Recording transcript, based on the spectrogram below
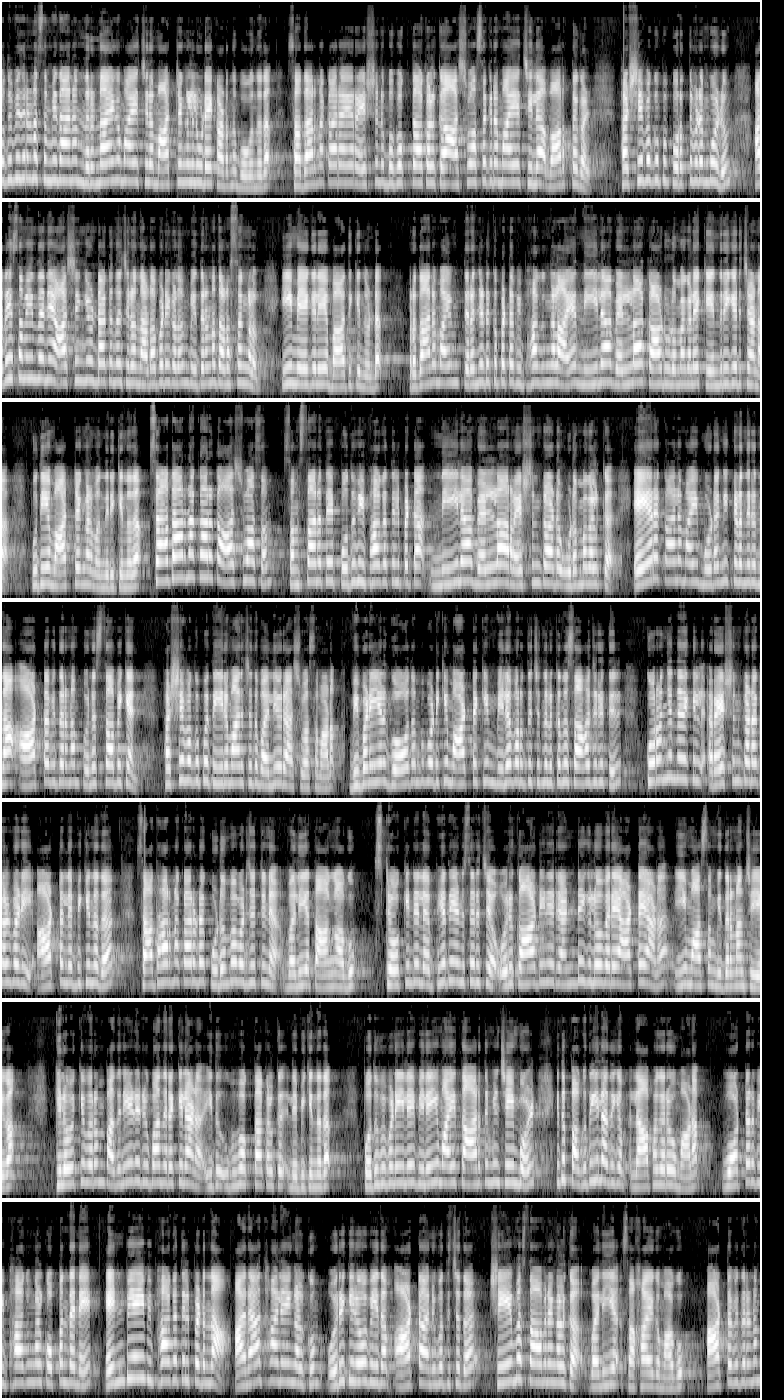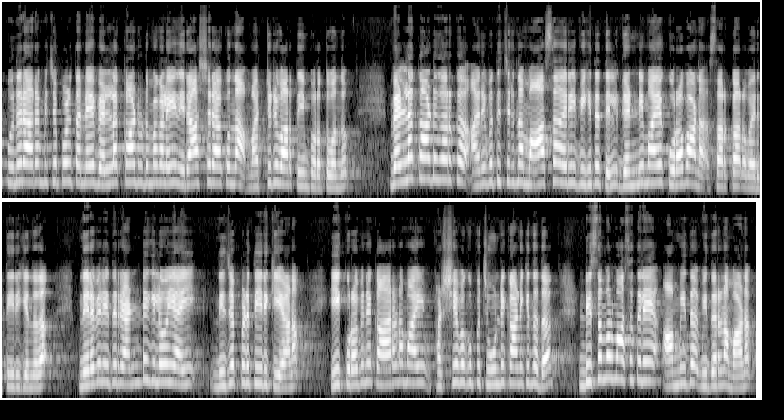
പൊതുവിതരണ സംവിധാനം നിർണായകമായ ചില മാറ്റങ്ങളിലൂടെ കടന്നു പോകുന്നത് സാധാരണക്കാരായ റേഷൻ ഉപഭോക്താക്കൾക്ക് ആശ്വാസകരമായ ചില വാർത്തകൾ ഭക്ഷ്യവകുപ്പ് പുറത്തുവിടുമ്പോഴും അതേസമയം തന്നെ ആശങ്കയുണ്ടാക്കുന്ന ചില നടപടികളും വിതരണ തടസ്സങ്ങളും ഈ മേഖലയെ ബാധിക്കുന്നുണ്ട്. പ്രധാനമായും തിരഞ്ഞെടുക്കപ്പെട്ട വിഭാഗങ്ങളായ നീല വെള്ള കാർഡ് ഉടമകളെ കേന്ദ്രീകരിച്ചാണ് പുതിയ മാറ്റങ്ങൾ വന്നിരിക്കുന്നത്. സാധാരണക്കാർക്ക് ആശ്വാസം സംസ്ഥാനത്തെ പൊതുവിഭാഗത്തിൽപ്പെട്ട നീല വെള്ള റേഷൻ കാർഡ് ഉടമകൾക്ക് ഏറെക്കാലമായി മുടങ്ങിക്കിടന്നിരുന്ന ആട്ട വിതരണം പുനഃസ്ഥാപിക്കാൻ ഭക്ഷ്യവകുപ്പ് തീരുമാനിച്ചത് വലിയൊരു ആശ്വാസമാണ്. വിപണിയിൽ ഗോതമ്പ് പൊടിക്കും ആട്ടയ്ക്കും വില വർദ്ധിച്ചു നിൽക്കുന്ന സാഹചര്യത്തിൽ കുറഞ്ഞ നിരക്കിൽ റേഷൻ കടകൾ വഴി ആട്ട ലഭിക്കുന്നത് സാധാരണക്കാരുടെ കുടുംബ ബഡ്ജറ്റിന് വലിയ താങ്ങാകും. സ്റ്റോക്കിന്റെ ലഭ്യതയനുസരിച്ച് ഒരു കാർഡിന് രണ്ട് കിലോ വരെ ആട്ടയാണ് ഈ മാസം വിതരണം ചെയ്യുക. കിലോയ്ക്ക് വെറും പതിനേഴ് രൂപ നിരക്കിലാണ് ഇത് ഉപഭോക്താക്കൾക്ക് ലഭിക്കുന്നത്. പൊതുവിപണിയിലെ വിലയുമായി താരതമ്യം ചെയ്യുമ്പോൾ ഇത് പകുതിയിലധികം ലാഭകരവുമാണ്. വോട്ടർ വിഭാഗങ്ങൾക്കൊപ്പം തന്നെ എൻ ബി ഐ വിഭാഗത്തിൽപ്പെടുന്ന അനാഥാലയങ്ങൾക്കും ഒരു കിലോ വീതം ആട്ട അനുവദിച്ചത് ക്ഷേമ സ്ഥാപനങ്ങൾക്ക് വലിയ സഹായകമാകും. ആട്ട വിതരണം പുനരാരംഭിച്ചപ്പോൾ തന്നെ വെള്ളക്കാട് ഉടമകളെ നിരാശരാക്കുന്ന മറ്റൊരു വാർത്തയും പുറത്തുവന്നു. വെള്ളക്കാടുകാർക്ക് അനുവദിച്ചിരുന്ന മാസ അരി വിഹിതത്തിൽ ഗണ്യമായ കുറവാണ് സർക്കാർ വരുത്തിയിരിക്കുന്നത്. നിലവിൽ ഇത് രണ്ട് കിലോയായി നിജപ്പെടുത്തിയിരിക്കുകയാണ്. ഈ കുറവിന് കാരണമായി ഭക്ഷ്യവകുപ്പ് ചൂണ്ടിക്കാണിക്കുന്നത് ഡിസംബർ മാസത്തിലെ അമിത വിതരണമാണ്.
